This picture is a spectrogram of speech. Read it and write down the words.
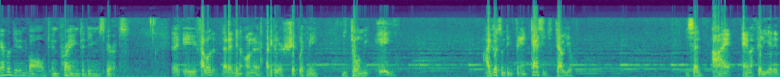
Ever get involved in praying to demon spirits? A, a fellow that, that had been on a particular ship with me, he told me, hey, I got something fantastic to tell you. He said, I am affiliated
